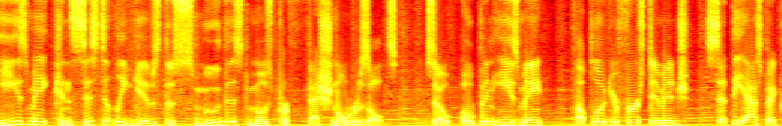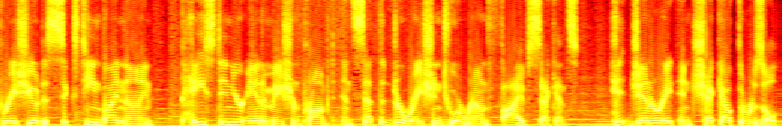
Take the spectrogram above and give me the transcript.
EaseMate consistently gives the smoothest, most professional results. So open EaseMate, upload your first image, set the aspect ratio to 16 by 9, paste in your animation prompt, and set the duration to around 5 seconds. Hit generate and check out the result.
